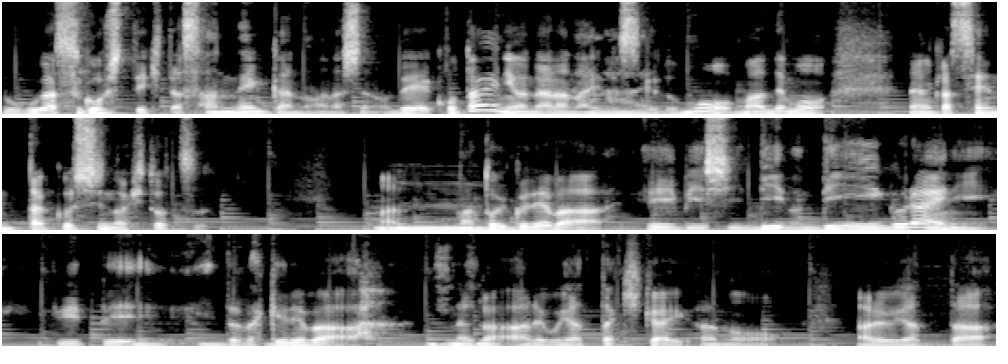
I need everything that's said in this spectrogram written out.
僕が過ごしてきた3年間の話なので答えにはならないですけども、まあでもなんか選択肢の一つ、まあうんまあ、 TOEIC では ABCD の D ぐらいに入れていただければなんかあれをやった機会あのあれをやった、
